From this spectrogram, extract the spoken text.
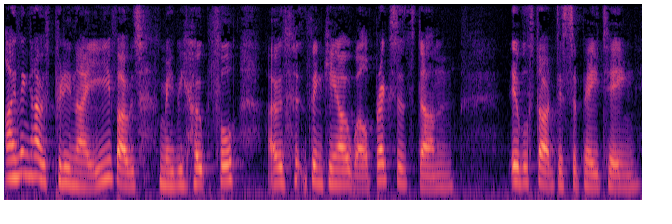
I think I was pretty naive. I was maybe hopeful. I was thinking, oh, well, Brexit's done. It will start dissipating.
